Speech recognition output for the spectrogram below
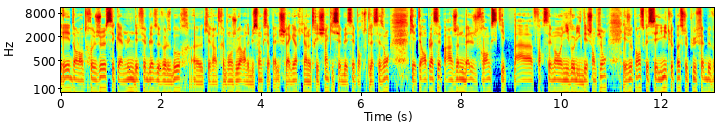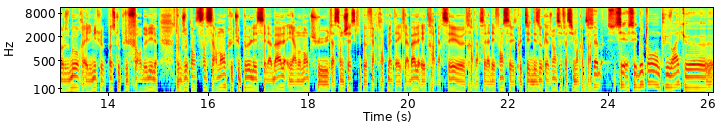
Et dans l'entrejeu, c'est quand même l'une des faiblesses de Wolfsburg, euh, qui avait un très bon joueur en début de saison qui s'appelle Schlager, qui est un Autrichien qui s'est blessé pour toute la saison, qui a été remplacé par un jeune Belge, Franks, qui est pas forcément au niveau Ligue des Champions. Et je pense que c'est limite le poste le plus faible de Wolfsburg et limite le poste le plus fort de Lille. Donc je pense sincèrement que tu peux laisser la balle et à un moment tu as Sanchez qui peut faire 30 mètres avec la balle et traverser, euh, traverser la défense et que tu aies des occasions assez facilement comme ça. C'est d'autant plus vrai que euh,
